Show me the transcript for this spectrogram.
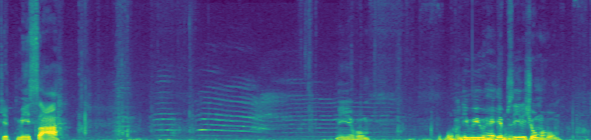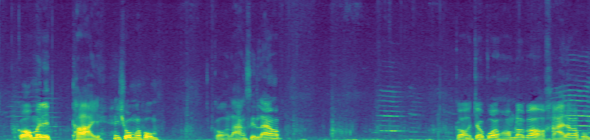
เจ็ดเมษา นี่ครับผม มารีวิวให้ FC ได้ชมครับผม ก็ไม่ได้ถ่ายให้ชมครับผม ก็ล้างเสร็จแล้วครับ ก็เจ้ากล้วยหอมเราก็ขายแล้วครับผม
